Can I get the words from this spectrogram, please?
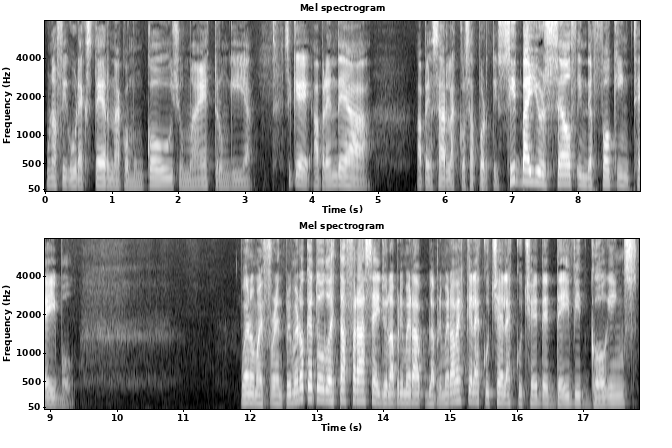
una figura externa como un coach, un maestro, un guía. Así que aprende a, a pensar las cosas por ti. Sit by yourself in the fucking table. Bueno, my friend, primero que todo, esta frase, yo la primera, la primera vez que la escuché, la escuché de David Goggins.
